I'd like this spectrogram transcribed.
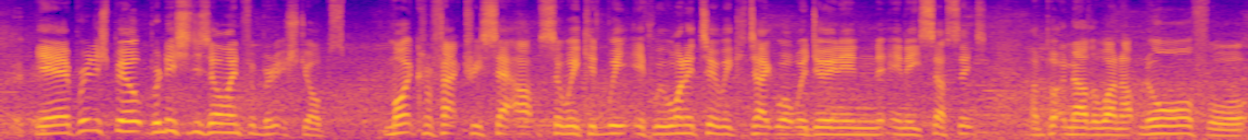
yeah, British built, British designed for British jobs. Micro factory set up so we could, we, if we wanted to, we could take what we're doing in, in East Sussex and put another one up north or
